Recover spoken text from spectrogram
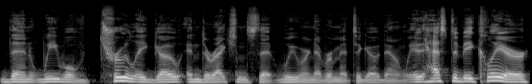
then we will truly go in directions that we were never meant to go down. It has to be clear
